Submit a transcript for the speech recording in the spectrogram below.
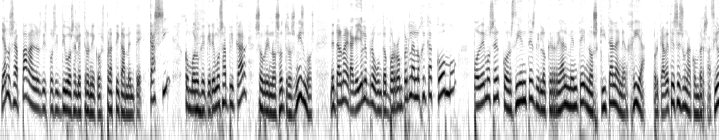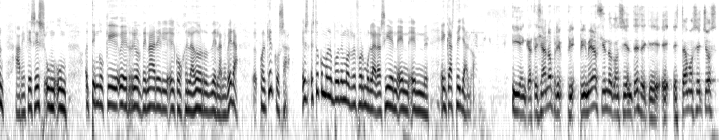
Ya no se apagan los dispositivos electrónicos prácticamente, casi como lo que queremos aplicar sobre nosotros mismos. De tal manera que yo le pregunto, por romper la lógica, ¿cómo podemos ser conscientes de lo que realmente nos quita la energía? Porque a veces es una conversación, a veces es un, tengo que eh, reordenar el, congelador de la nevera, eh, cualquier cosa. ¿Esto cómo lo podemos reformular así en, castellano? Y en castellano, primero siendo conscientes de que eh, estamos hechos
